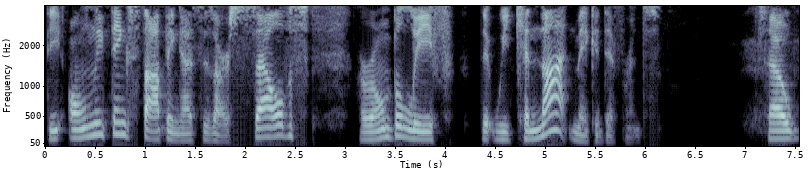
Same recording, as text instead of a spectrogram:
The only thing stopping us is ourselves, our own belief that we cannot make a difference. So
